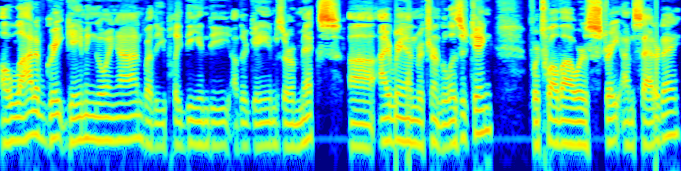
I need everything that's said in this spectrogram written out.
A lot of great gaming going on, whether you play D and D, other games, or a mix. Uh, I ran Return of the Lizard King for 12 hours straight on Saturday.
